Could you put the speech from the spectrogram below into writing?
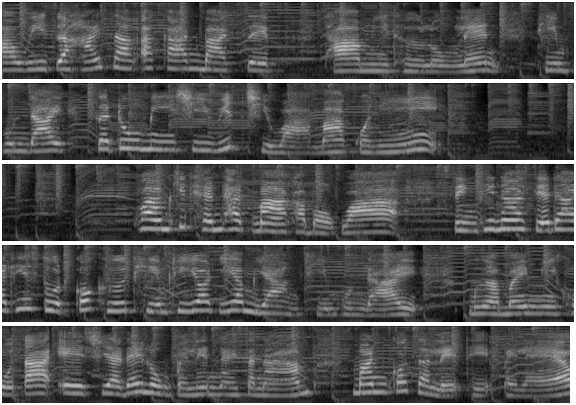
าวีจะหายจากอาการบาดเจ็บ ถ้ามีเธอลงเล่น ทีมฮุนไดจะดูมีชีวิตชีวามากกว่านี้ ความคิดเห็นถัดมาค่ะบอกว่าสิ่งที่น่าเสียดายที่สุดก็คือทีมที่ยอดเยี่ยมอย่างทีมฮุนไดเมื่อไม่มีโคต้าเอเชียได้ลงไปเล่นในสนาม มันก็จะเละเทะไปแล้ว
